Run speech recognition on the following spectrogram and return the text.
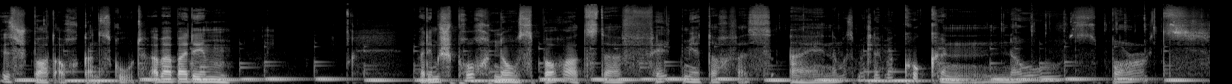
ist Sport auch ganz gut. Aber bei dem bei dem Spruch No Sports, da fällt mir doch was ein. Da muss man gleich mal gucken. No Sports.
